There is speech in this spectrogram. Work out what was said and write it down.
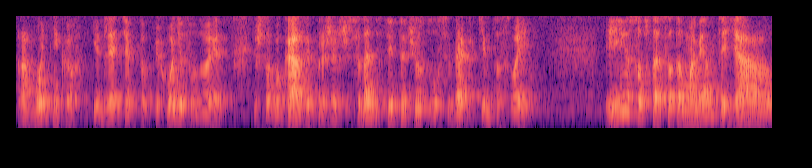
работников, и для тех, кто приходит во дворец. И чтобы каждый пришедший сюда действительно чувствовал себя каким-то своим. И, собственно, с этого момента я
